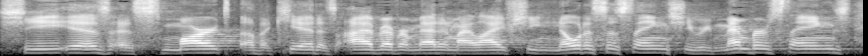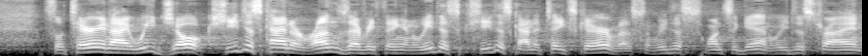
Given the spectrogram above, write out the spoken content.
She is as smart of a kid as I've ever met in my life. She notices things, she remembers things. So Terry and I, we joke. She just kind of runs everything, and we just she just kind of takes care of us. And we just once again we just try and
